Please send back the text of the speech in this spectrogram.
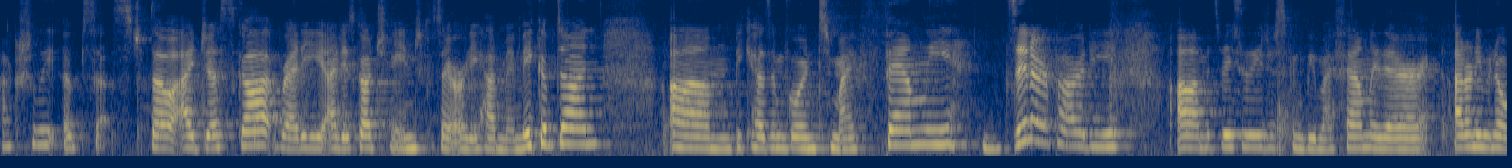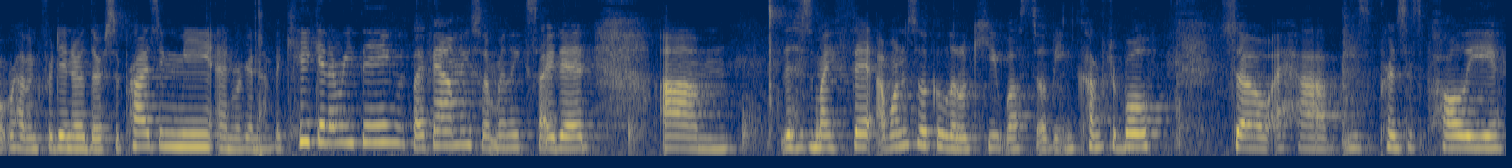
actually obsessed. So I just got ready. I just got changed because I already had my makeup done um, because I'm going to my family dinner party. Um, it's basically just gonna be my family there. I don't even know what we're having for dinner. They're surprising me and we're gonna have a cake and everything with my family, so I'm really excited. Um, this is my fit. I wanted to look a little cute while still being comfortable. So I have these Princess Polly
